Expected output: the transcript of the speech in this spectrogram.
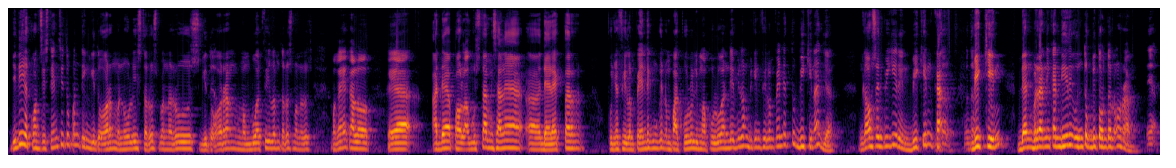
Jadi ya konsistensi itu penting gitu. Orang menulis terus menerus gitu, orang membuat film terus menerus. Makanya kalau kayak ada Paul Augusta misalnya eh, director punya film pendek mungkin 40 50-an dia bilang bikin film pendek tuh bikin aja. nggak usah dipikirin, bikin Kak, bikin dan beranikan diri untuk ditonton orang. Ya.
